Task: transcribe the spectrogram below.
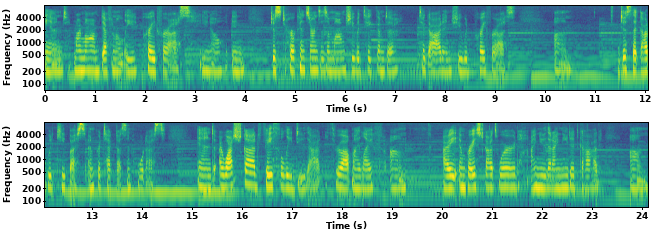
And my mom definitely prayed for us, you know, in just her concerns as a mom, she would take them to, to God and she would pray for us. Um, just that God would keep us and protect us and hold us. And I watched God faithfully do that throughout my life. Um, I embraced God's word. I knew that I needed God. Um,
